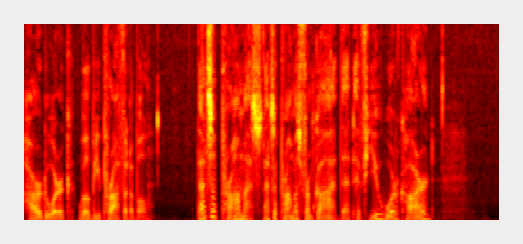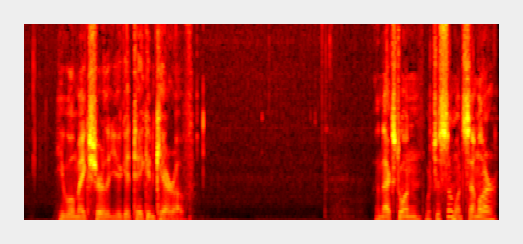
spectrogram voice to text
Hard work will be profitable. That's a promise. That's a promise from God that if you work hard, He will make sure that you get taken care of. The next one, which is somewhat similar,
